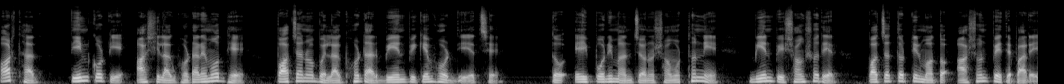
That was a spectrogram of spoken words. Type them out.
অর্থাৎ তিন কোটি আশি লাখ ভোটারের মধ্যে পঁচানব্বই লাখ ভোটার বিএনপিকে ভোট দিয়েছে। তো এই পরিমাণ জনসমর্থন নিয়ে বিএনপি সংসদের পঁচাত্তরটির মতো আসন পেতে পারে।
